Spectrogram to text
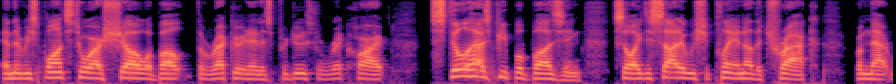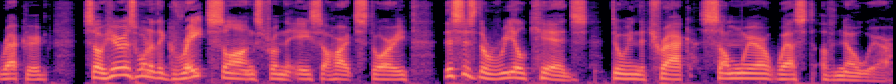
and the response to our show about the record and its producer, Rick Harte, still has people buzzing. So I decided we should play another track from that record. So here's one of the great songs from the Ace of Hearts story. This is the Real Kids doing the track Somewhere West of Nowhere.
